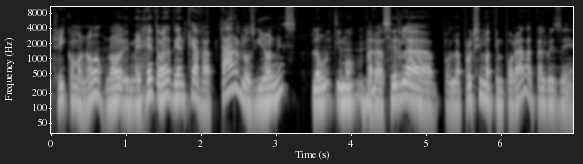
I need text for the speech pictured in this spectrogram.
Sí, cómo no. no imagínate, van a tener que adaptar los guiones. Lo último. Para hacer la, pues, la próxima temporada, tal vez de.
